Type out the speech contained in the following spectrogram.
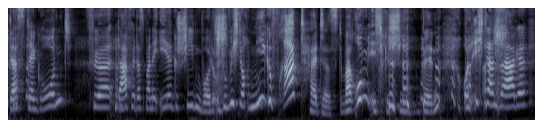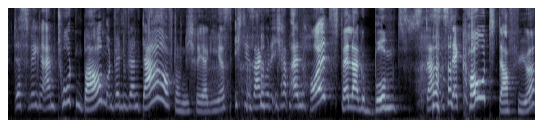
dass der Grund für, dafür, dass meine Ehe geschieden wurde und du mich noch nie gefragt hättest, warum ich geschieden bin und ich dann sage, das wegen einem toten Baum und wenn du dann darauf noch nicht reagierst, ich dir sagen würde, ich habe einen Holzfäller gebummt, das ist der Code dafür.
